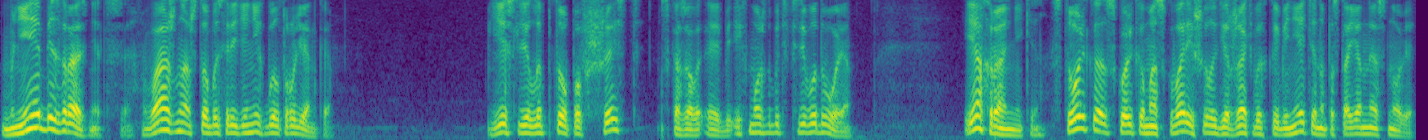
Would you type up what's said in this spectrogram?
«Мне без разницы. Важно, чтобы среди них был Труленко». «Если лэптопов шесть, — сказала Эбби. — Их может быть всего двое. И охранники. Столько, сколько Москва решила держать в их кабинете на постоянной основе.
